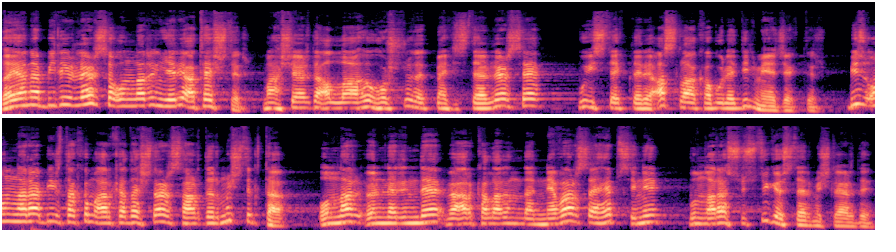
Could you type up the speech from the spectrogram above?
Dayanabilirlerse onların yeri ateştir. Mahşerde Allah'ı hoşnut etmek isterlerse bu istekleri asla kabul edilmeyecektir. Biz onlara bir takım arkadaşlar sardırmıştık da onlar önlerinde ve arkalarında ne varsa hepsini bunlara süslü göstermişlerdi.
